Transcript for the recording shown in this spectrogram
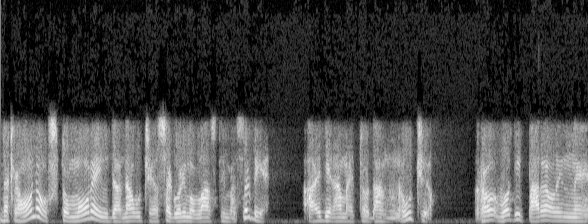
Dakle, ono što moraju da nauče, ja sad govorim o vlastima Srbije, ajde Rama je to davno naučio, vodi paralelne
